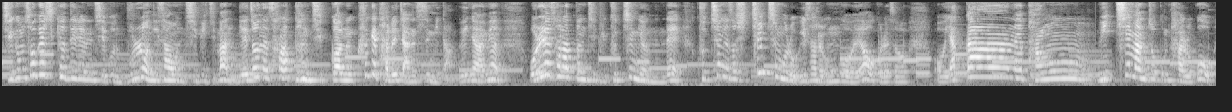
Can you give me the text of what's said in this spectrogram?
지금 소개시켜드리는 집은 물론 이사온 집이지만 예전에 살았던 집과는 크게 다르지 않습니다. 왜냐하면 원래 살았던 집이 9층이었는데 9층에서 17층으로 이사를 온 거예요. 그래서 어, 약간의 방 위치만 조금 다르고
